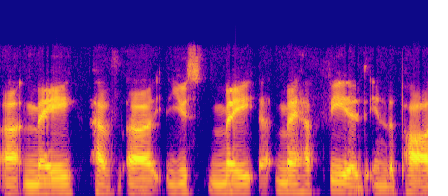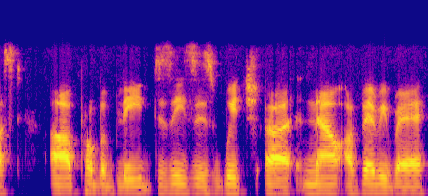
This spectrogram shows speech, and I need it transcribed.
uh, may have uh, used may may have feared in the past are probably diseases which uh, now are very rare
